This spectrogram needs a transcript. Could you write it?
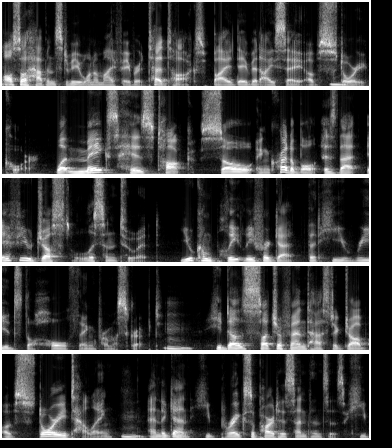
also happens to be one of my favorite TED Talks by David Isay of StoryCorps. What makes his talk so incredible is that if you just listen to it, you completely forget that he reads the whole thing from a script. He does such a fantastic job of storytelling. And again, he breaks apart his sentences, he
